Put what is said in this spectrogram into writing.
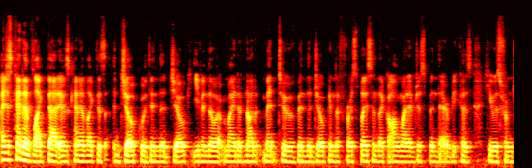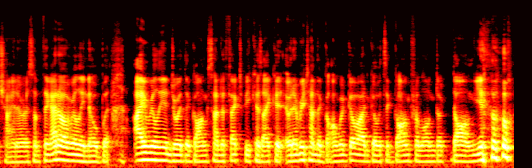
I just kind of like that. It was kind of like this joke within the joke, even though it might have not meant to have been the joke in the first place, and the gong might have just been there because he was from China or something. I don't really know, but I really enjoyed the gong sound effect because I could every time the gong would go, I'd go, "It's a gong for Long Duk Dong," you know.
